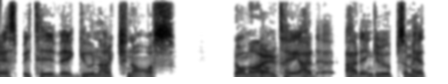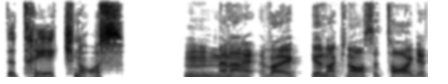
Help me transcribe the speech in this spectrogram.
respektive Gunnar Knas. De, de tre hade, hade en grupp som hette Tre Knas. Mm. Men han, var Gunnar Knas ett taget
